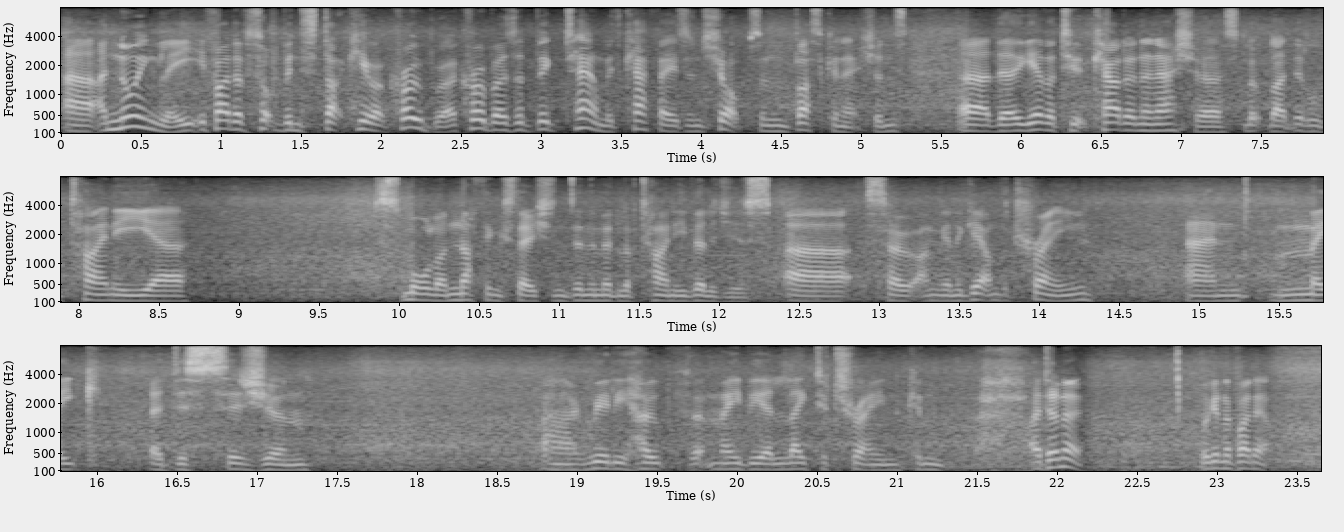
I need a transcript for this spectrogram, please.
Uh, annoyingly, if I'd have sort of been stuck here at Crowborough, Crowborough's a big town with cafes and shops and bus connections. Uh, the other two, Cowden and Ashurst, look like little tiny, uh, smaller nothing stations in the middle of tiny villages. Uh, so I'm going to get on the train and make a decision. And I really hope that maybe a later train can, I don't know. We're going to find out.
